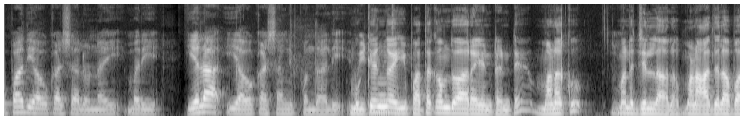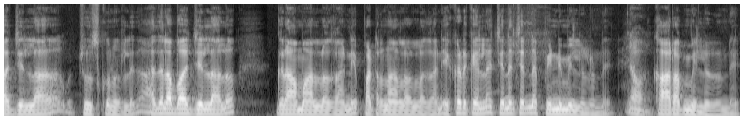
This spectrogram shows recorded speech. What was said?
ఉపాధి అవకాశాలు ఉన్నాయి మరి ఎలా ఈ అవకాశాన్ని పొందాలి? ముఖ్యంగా ఈ పథకం ద్వారా ఏంటంటే మనకు మన జిల్లాలో మన ఆదిలాబాద్ జిల్లా చూసుకున్నట్లయితే ఆదిలాబాద్ జిల్లాలో గ్రామాల్లో కానీ పట్టణాలలో కానీ ఎక్కడికి వెళ్ళినా చిన్న చిన్న పిండి మిల్లులు ఉన్నాయి కారం మిల్లులు ఉన్నాయి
